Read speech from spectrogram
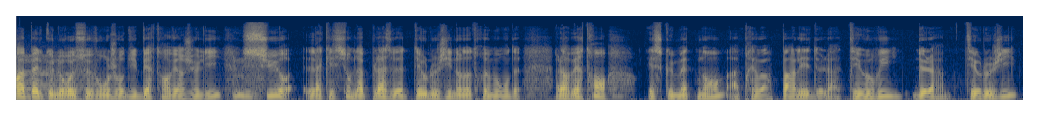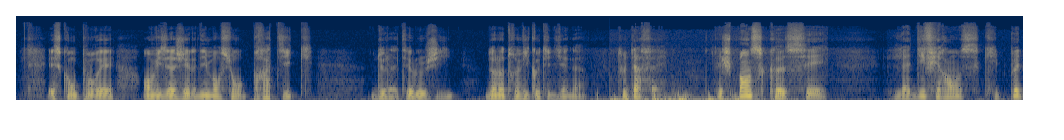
Rappelle que nous recevons aujourd'hui Bertrand Vergely sur la question de la place de la théologie dans notre monde. Alors Bertrand, est-ce que maintenant, après avoir parlé de la théorie, de la théologie, est-ce qu'on pourrait envisager la dimension pratique de la théologie dans notre vie quotidienne? Tout à fait. Et je pense que c'est la différence qui peut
